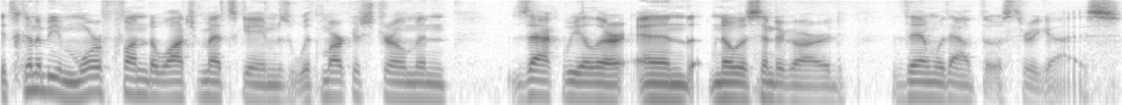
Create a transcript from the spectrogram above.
it's going to be more fun to watch Mets games with Marcus Stroman, Zack Wheeler, and Noah Syndergaard than without those three guys.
